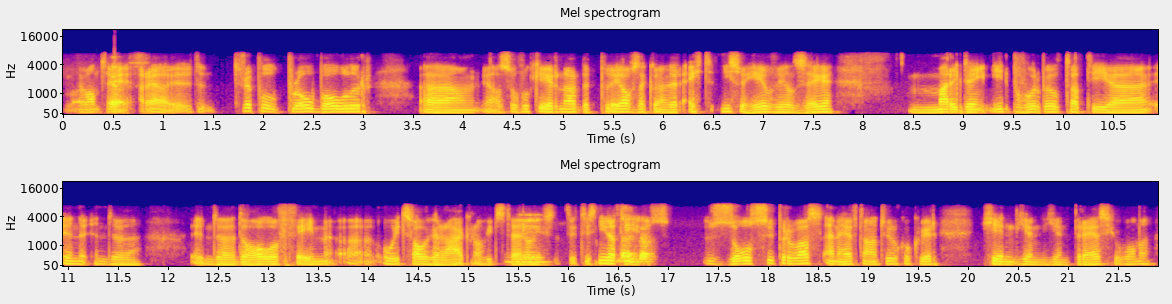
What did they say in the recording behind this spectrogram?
Want ja. hij, een triple Pro Bowler. Uh, ja, zoveel keer naar de playoffs, dat kunnen er echt niet zo heel veel zeggen. Maar ik denk niet bijvoorbeeld dat hij uh, in, in, de, in de, de Hall of Fame uh, ooit zal geraken of iets dergelijks. Nee. Het is niet dat hij dat... zo super was en hij heeft dan natuurlijk ook weer geen, geen, geen prijs gewonnen.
